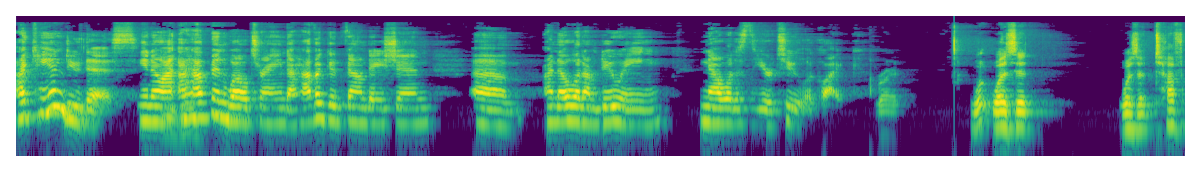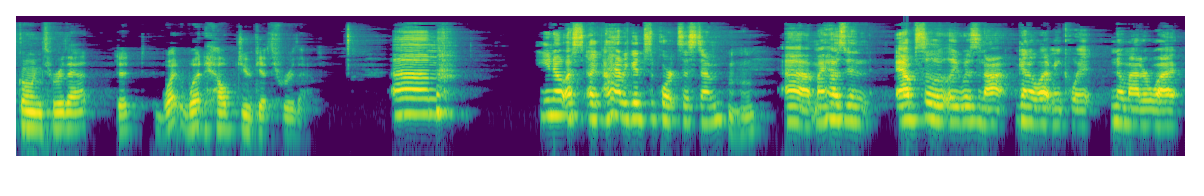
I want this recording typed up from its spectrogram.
I can do this. You know, I, I Mhm. have been well trained. I have a good foundation. Um, I know what I'm doing. Now, what does the year two look like? What was it? Was it tough going through that? Did, what what helped you get through that? Um, you know, I had a good support system. Mhm. Uh, my husband absolutely was not going to let me quit, no matter what.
